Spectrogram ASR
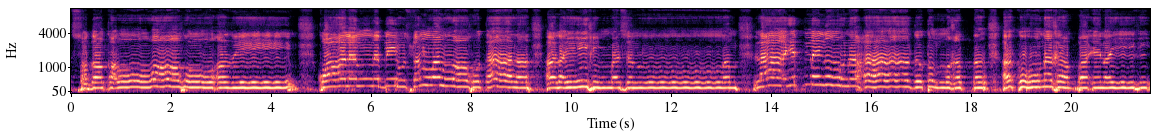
صدق الله عظيم قال النبي صلى الله تعالى عليه وسلم لا يؤمنون أحدكم حتى أكون خب إليه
